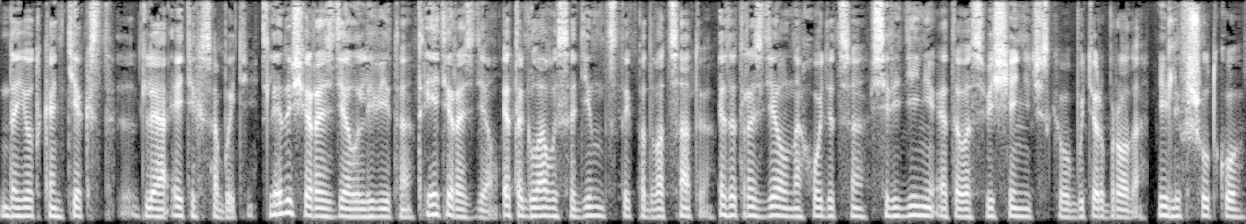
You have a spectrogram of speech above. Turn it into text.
дает контекст для этих событий. Следующий раздел Левита, третий раздел, это главы с 11 по 20. Этот раздел находится в середине этого священнического бутерброда или в шутку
